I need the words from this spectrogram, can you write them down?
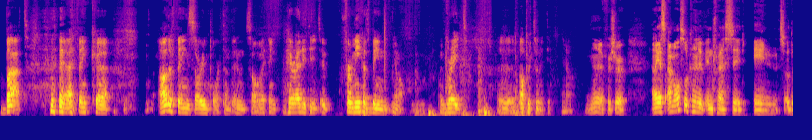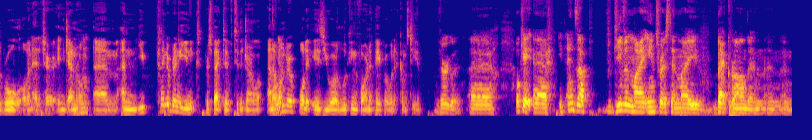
but I think uh, other things are important. And so I think heredity, uh, for me, has been, you know, a great uh, opportunity. Yeah, for sure. And I guess I'm also kind of interested in sort of the role of an editor in general. Mm-hmm. Um, and you kind of bring a unique perspective to the journal. And I yeah. wonder what it is you are looking for in a paper when it comes to you. Very good. Uh, okay, uh, it ends up, given my interest and my background and, and, and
